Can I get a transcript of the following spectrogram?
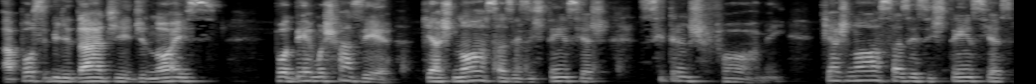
A possibilidade de nós podermos fazer que as nossas existências se transformem, que as nossas existências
